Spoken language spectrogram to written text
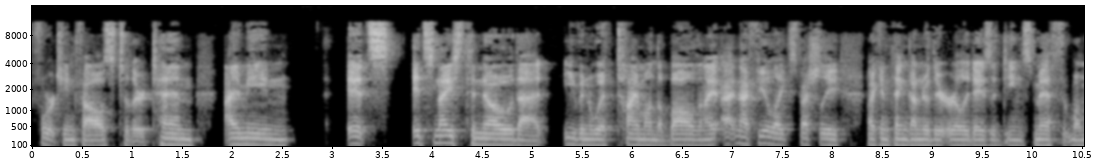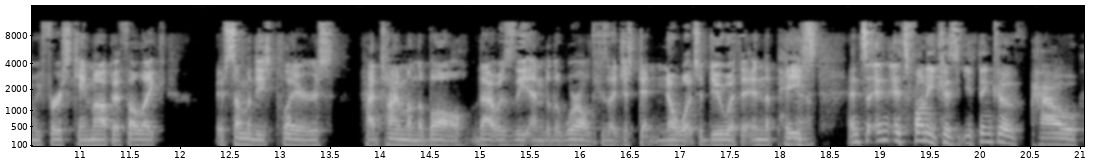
14 fouls to their 10. I mean, it's, it's nice to know that even with time on the ball, and I and I feel like especially I can think under the early days of Dean Smith when we first came up, it felt like if some of these players had time on the ball, that was the end of the world because I just didn't know what to do with it. And the pace, yeah. and, so, and it's funny because you think of how,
